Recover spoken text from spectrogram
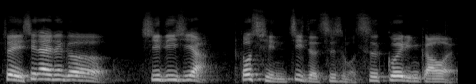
所以现在那个 CDC 啊，都请记者吃什么？吃龟苓膏哎，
